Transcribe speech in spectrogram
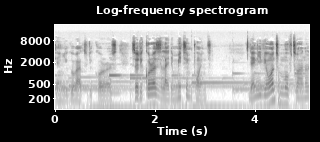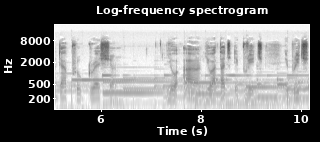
then you go back to the chorus. So the chorus is like the meeting point. Then if you want to move to another progression, you you attach a bridge. A bridge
